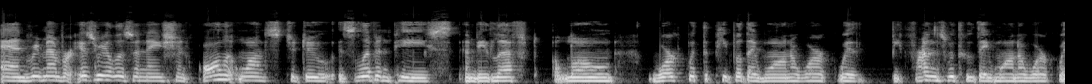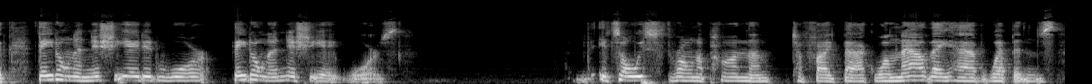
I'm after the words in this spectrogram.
And remember, Israel is a nation. All it wants to do is live in peace and be left alone, work with the people they want to work with, be friends with who they want to work with. They don't initiate war. They don't initiate wars. It's always thrown upon them to fight back. Well, now they have weapons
